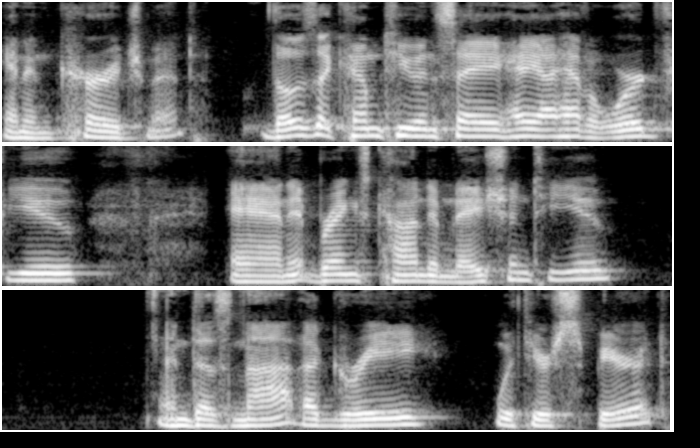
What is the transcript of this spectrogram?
and encouragement. Those that come to you and say, Hey, I have a word for you, and it brings condemnation to you and does not agree with your spirit,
